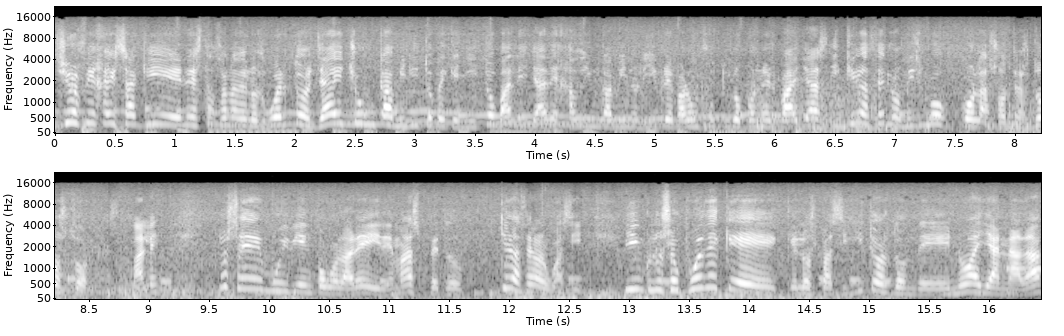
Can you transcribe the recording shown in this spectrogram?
Si os fijáis aquí en esta zona de los huertos Ya he hecho un caminito pequeñito, ¿vale? Ya he dejado un camino libre para un futuro poner vallas Y quiero hacer lo mismo con las otras dos zonas, ¿vale? No sé muy bien cómo lo haré y demás, pero quiero hacer algo así Incluso puede que, que los pasillitos donde no haya nada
